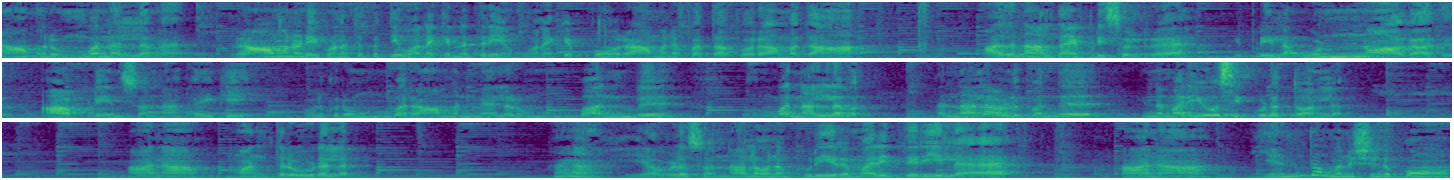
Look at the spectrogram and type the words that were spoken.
ராம ரொம்ப நல்லவன். ராமனுடைய குணத்தை பற்றி உனக்கு என்ன தெரியும்? உனக்கு எப்போ ராமனை பார்த்தா பொறாம தான் அதனால தான் இப்படி சொல்கிற இப்படிலாம் ஒன்றும் ஆகாது. அப்படின்னு சொன்னால் கைகை. அவளுக்கு ரொம்ப ராமன் மேலே ரொம்ப அன்பு ரொம்ப நல்லவ. அதனால அவளுக்கு வந்து இந்த மாதிரி யோசிக்க கூட தோணல. ஆனால் மந்திர உடலை. எவ்வளோ சொன்னாலும் உனக்கு புரிகிற மாதிரி தெரியல. ஆனால் எந்த மனுஷனுக்கும்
